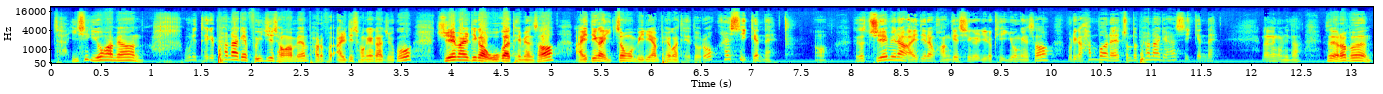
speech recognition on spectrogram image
자, 이 식 이용하면 하, 우리 되게 편하게 VG 정하면 바로 RD 정해 가지고 GMRD가 5가 되면서 ID가 2.5mA가 되도록 할 수 있겠네. 어. 그래서 GM이랑 ID랑 관계식을 이렇게 이용해서 우리가 한 번에 좀 더 편하게 할 수 있겠네. 라는 겁니다. 그래서 여러분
